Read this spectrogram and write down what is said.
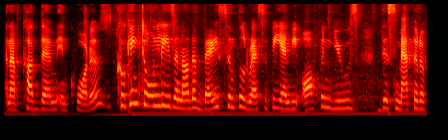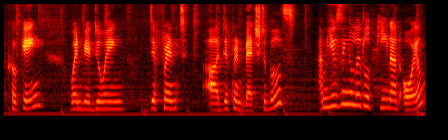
and I've cut them in quarters. Cooking tondli is another very simple recipe, and we often use this method of cooking when we're doing different, uh, different vegetables. I'm using a little peanut oil,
